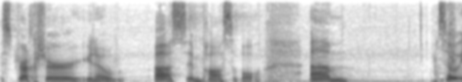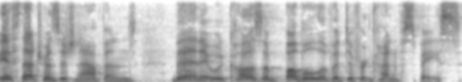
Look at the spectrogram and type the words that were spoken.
structure, you know, us impossible. Um, so if that transition happened, then it would cause a bubble of a different kind of space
